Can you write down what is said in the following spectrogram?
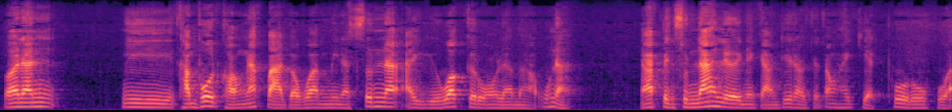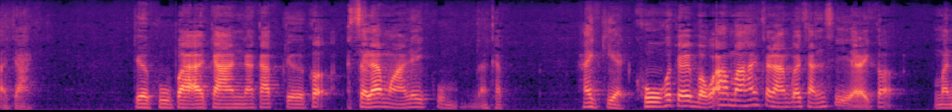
เพราะฉะนั้นมีคำพูดของนักปราชญ์บอกว่ามินัสุนนะอายุวักรุลามาอุนะนะเป็นสุนนะเลยในการที่เราจะต้องให้เกียรติผู้รู้ครูอาจารย์ เจอครูบาอาจารย์นะครับ เจอก็สลามุอะลัยกุมนะครับ ให้เกียรติครูเขาจะไปบอกว่าอ้ามาให้สลามกับฉันสิอะไรก็มัน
